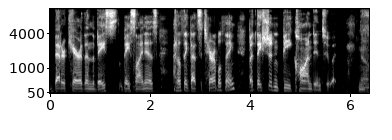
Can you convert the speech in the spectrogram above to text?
better care than the base baseline is. I don't think that's a terrible thing, but they shouldn't be conned into it. No.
